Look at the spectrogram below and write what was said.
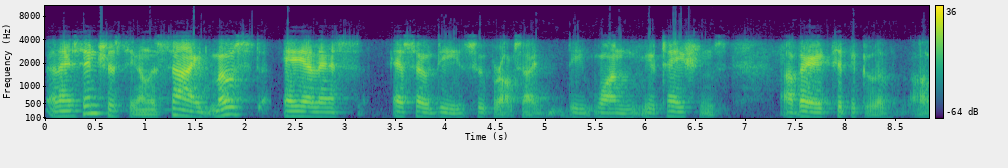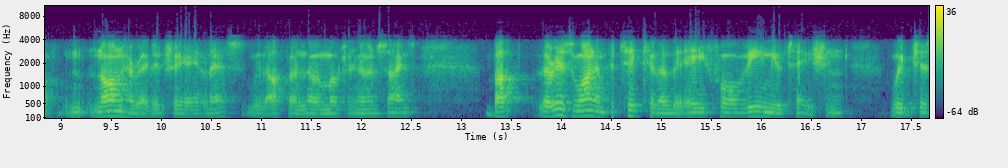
And it's interesting on the side, most ALS SOD, superoxide D1 mutations, are very typical of, of non-hereditary ALS with upper and lower motor neuron signs. But there is one in particular, the A4V mutation, which is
